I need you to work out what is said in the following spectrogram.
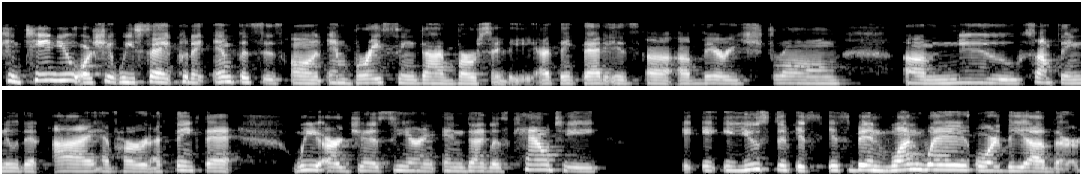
continue, or should we say, put an emphasis on embracing diversity. I think that is a, a very strong um, new, something new that I have heard. I think that we are just here in, in Douglas County, it, it, used to, it's, it's been one way or the other.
